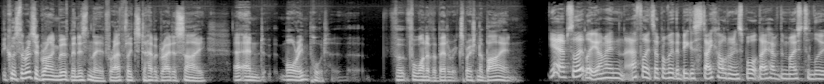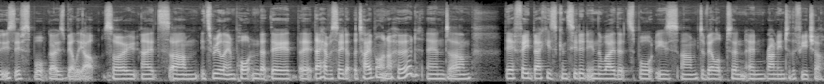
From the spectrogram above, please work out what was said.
Because there is a growing movement, isn't there, for athletes to have a greater say and more input, for for want of a better expression, a buy-in. Yeah, absolutely. I mean, athletes are probably the biggest stakeholder in sport. They have the most to lose if sport goes belly up. So uh, it's um, it's really important that they they have a seat at the table and are heard, and um, their feedback is considered in the way that sport is um, developed and, and run into the future.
